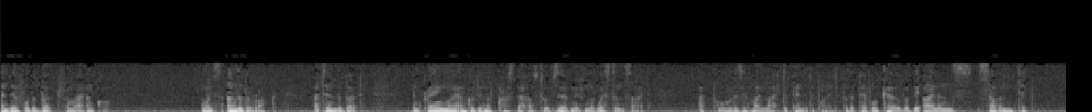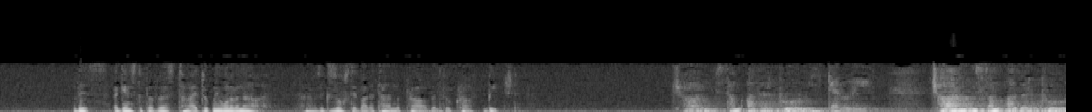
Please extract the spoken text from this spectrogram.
and therefore the boat from my uncle. Once under the rock, I turned the boat, and praying my uncle did not cross the house to observe me from the western side, I pulled as if my life depended upon it for the pebble cove of the island's southern tip. This, against a perverse tide, took me all of an hour, and I was exhausted by the time the prow of the little craft beached. Charm some other poor wee girlie. Charm some other poor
